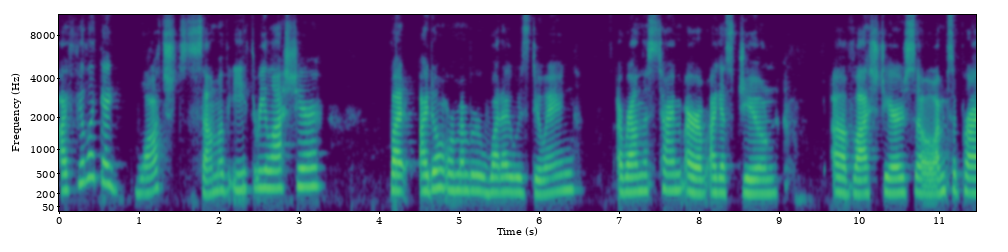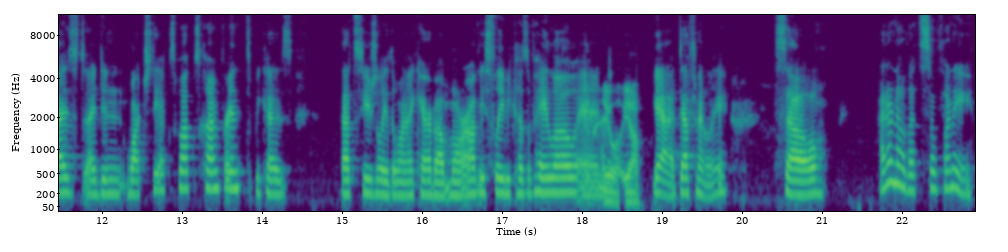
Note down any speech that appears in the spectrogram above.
I feel like I watched some of E3 last year, but I don't remember what I was doing around this time, or I guess June of last year. So I'm surprised I didn't watch the Xbox conference because that's usually the one I care about more, obviously, because of Halo. And Halo, yeah. Yeah, definitely. So I don't know. That's so funny.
